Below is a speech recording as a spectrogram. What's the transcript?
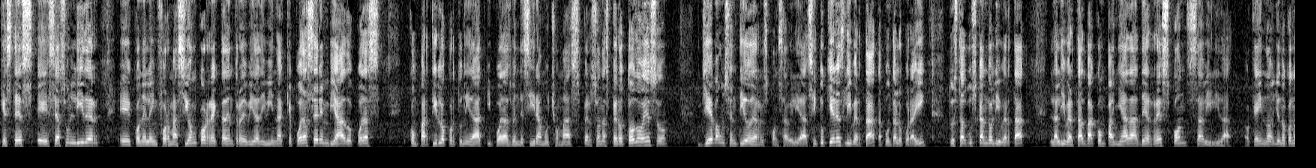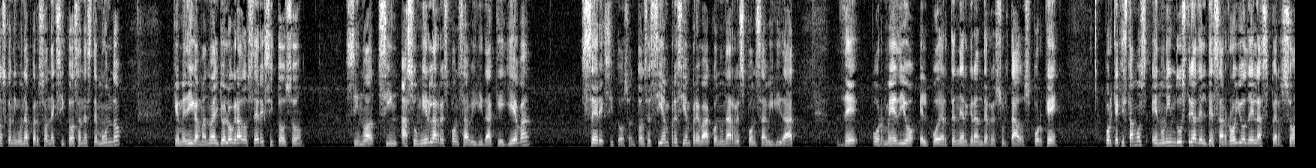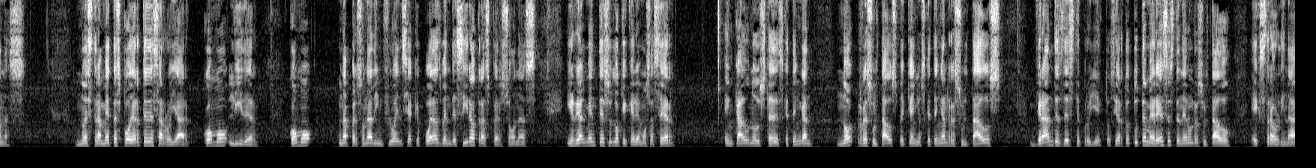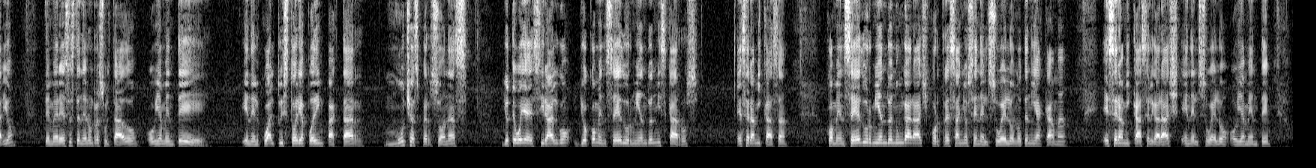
que estés, eh, seas un líder eh, con la información correcta dentro de vida divina, que puedas ser enviado, puedas compartir la oportunidad y puedas bendecir a mucho más personas. Pero todo eso lleva un sentido de responsabilidad. Si tú quieres libertad, apúntalo por ahí, tú estás buscando libertad, la libertad va acompañada de responsabilidad. Yo no conozco ninguna persona exitosa en este mundo que me diga, Manuel, yo he logrado ser exitoso sino, sin asumir la responsabilidad que lleva ser exitoso. Entonces siempre, siempre va con una responsabilidad de por medio el poder tener grandes resultados. ¿Por qué? Porque aquí estamos en una industria del desarrollo de las personas. Nuestra meta es poderte desarrollar como líder, como una persona de influencia, que puedas bendecir a otras personas. Y realmente eso es lo que queremos hacer en cada uno de ustedes, que tengan no resultados pequeños, que tengan resultados grandes de este proyecto, ¿cierto? Tú te mereces tener un resultado extraordinario, te mereces tener un resultado obviamente en el cual tu historia puede impactar muchas personas. Yo te voy a decir algo, yo comencé durmiendo en mis carros, esa era mi casa, comencé durmiendo en un garage por tres años en el suelo, no tenía cama, esa era mi casa, el garage en el suelo, obviamente,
